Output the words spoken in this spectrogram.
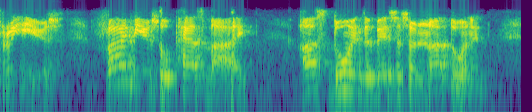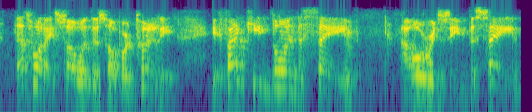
three years, five years will pass by, us doing the business or not doing it. That's what I saw with this opportunity. If I keep doing the same, I will receive the same.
